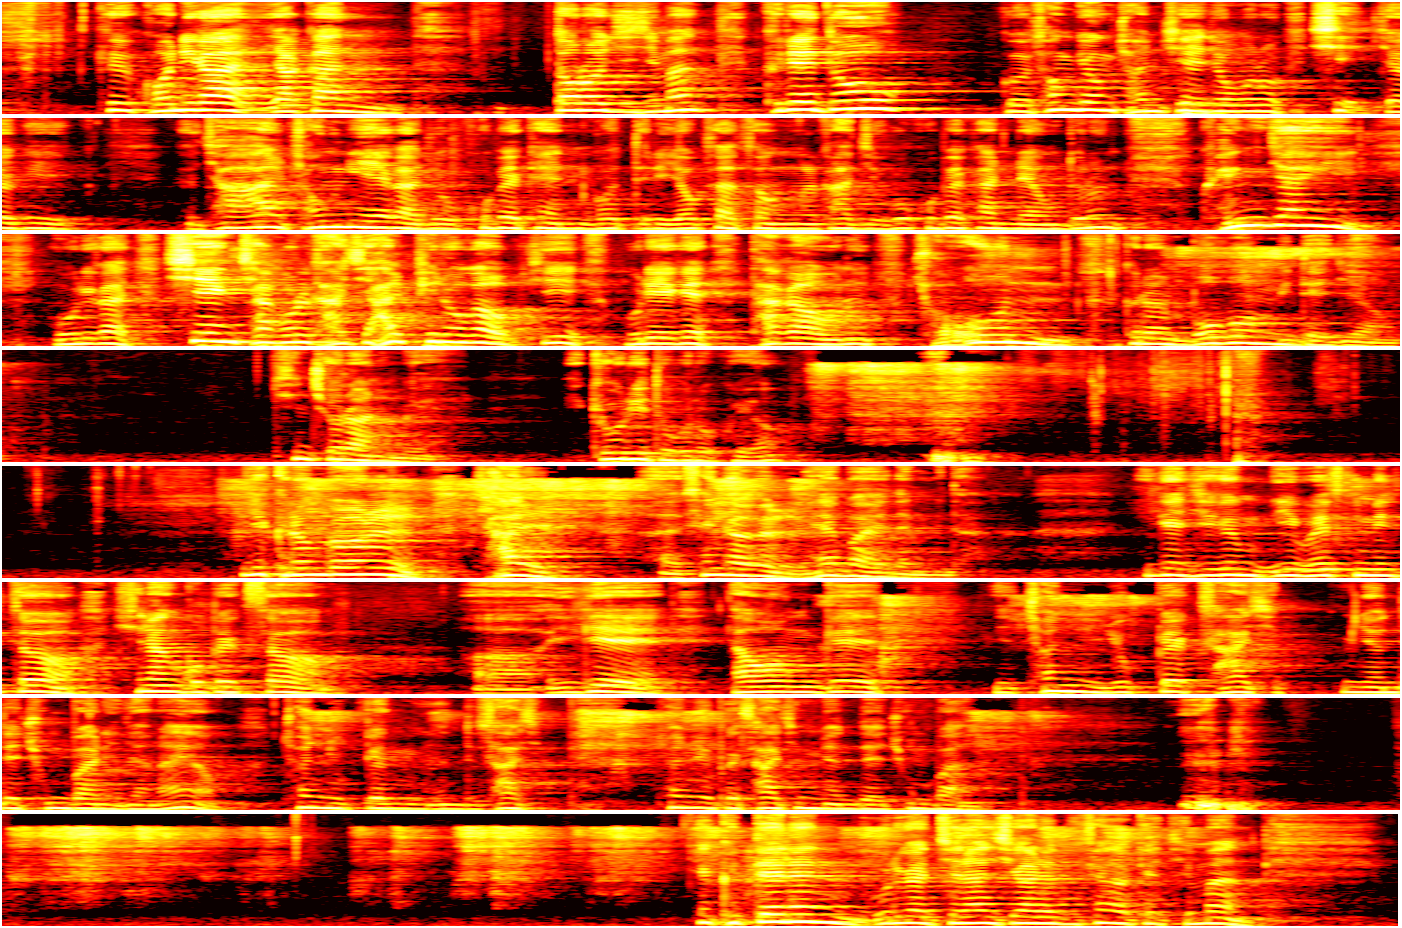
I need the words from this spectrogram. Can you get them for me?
그 권위가 약간 떨어지지만 그래도 그 성경 전체적으로 시, 저기 잘 정리해가지고 고백한 것들이 역사성을 가지고 고백한 내용들은 굉장히 우리가 시행착오를 다시 할 필요가 없이 우리에게 다가오는 좋은 그런 모범이 되죠. 신초라는 게. 교리도 그렇고요. 이제 그런 걸 잘 생각을 해봐야 됩니다. 이게 지금 이 웨스트민스터 신앙 고백서 어, 이게 나온 게 1640년대 중반이잖아요. 1600년대 40, 1640년대 중반. 그때는 우리가 지난 시간에도 생각했지만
